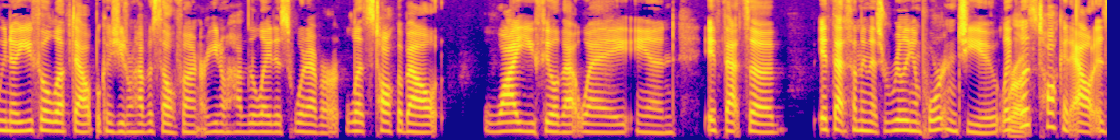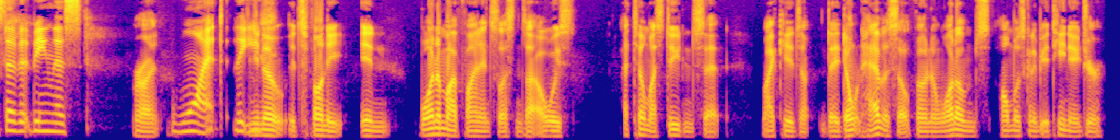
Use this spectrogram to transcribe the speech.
we know you feel left out because you don't have a cell phone or you don't have the latest whatever. Let's talk about why you feel that way and if that's a if that's something that's really important to you. Like Right. let's talk it out instead of it being this Right. want that you, You know, it's funny. In one of my finance lessons, I always I tell my students that my kids they don't have a cell phone, and one of them's almost going to be a teenager.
